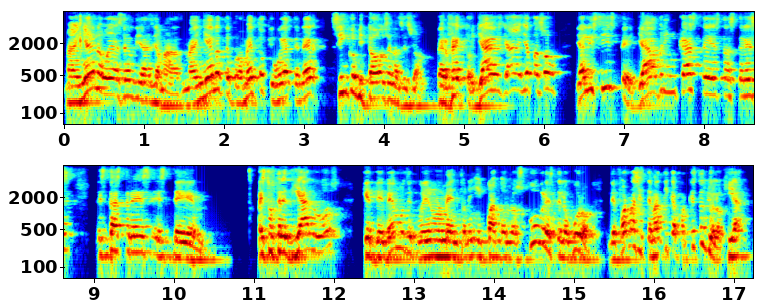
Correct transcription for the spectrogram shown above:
Mañana voy a hacer 10 llamadas, mañana te prometo que voy a tener cinco invitados en la sesión. Perfecto, ya, ya, ya pasó, ya lo hiciste, ya brincaste estas tres, estas tres, este, estos tres diálogos que debemos de cubrir en un mentoring y cuando los cubres, te lo juro, de forma sistemática, porque esto es biología,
